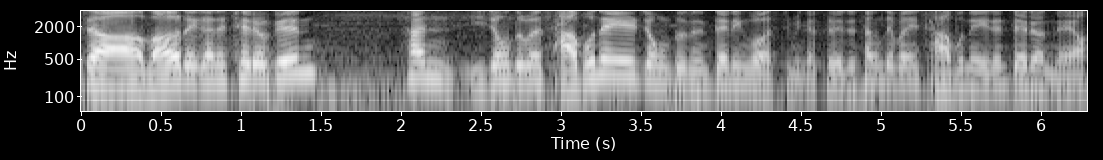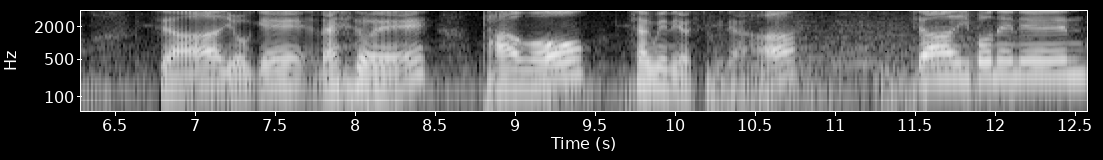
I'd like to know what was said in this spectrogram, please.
자, 마을에 가는 체력은 한 이 정도면 4분의 1 정도는 때린 것 같습니다. 그래도 상대방이 4분의 1은 때렸네요. 자, 요게 라이더의 방어 장면이었습니다. 자, 이번에는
